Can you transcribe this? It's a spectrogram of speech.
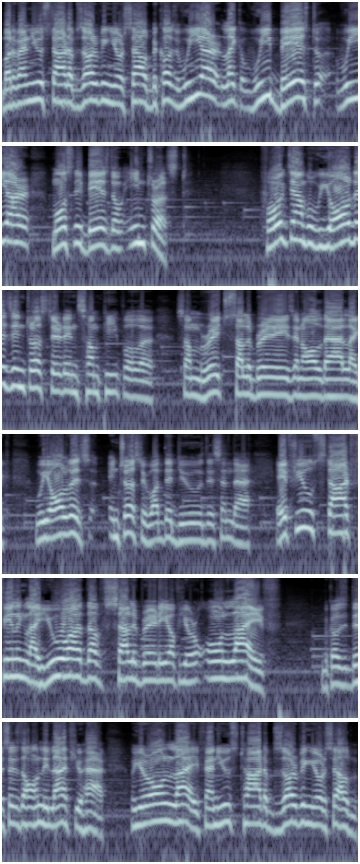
But when you start observing yourself because we are like we based we are mostly based on interest for example we always interested in some people uh, some rich celebrities and all that like we always interested what they do this and that. If you start feeling like you are the celebrity of your own life because this is the only life you have your own life and you start observing yourself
